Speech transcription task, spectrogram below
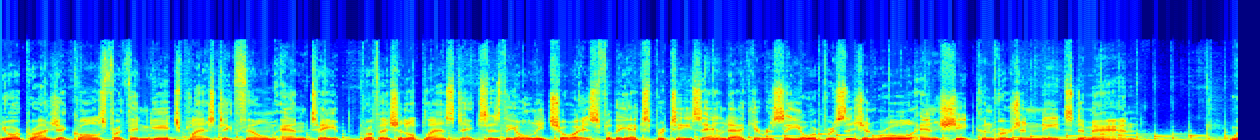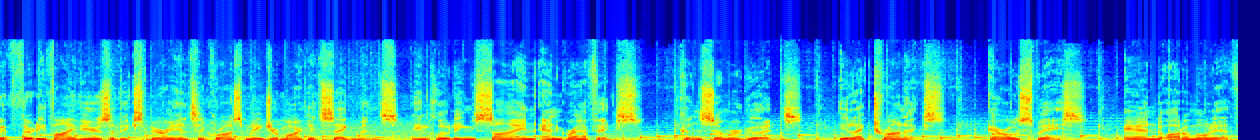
your project calls for thin gauge plastic film and tape, Professional Plastics is the only choice for the expertise and accuracy your precision roll and sheet conversion needs demand. With 35 years of experience across major market segments, including sign and graphics, consumer goods, electronics, aerospace, and automotive,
